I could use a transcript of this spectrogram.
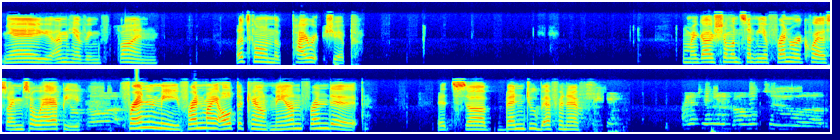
Yay, I'm having fun. Let's go on the pirate ship. Oh my gosh, someone sent me a friend request. I'm so happy. Don't grow up. Friend me. Friend my alt account, man. Friend it. It's uh BenTube FNF. I guess need to go to um,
